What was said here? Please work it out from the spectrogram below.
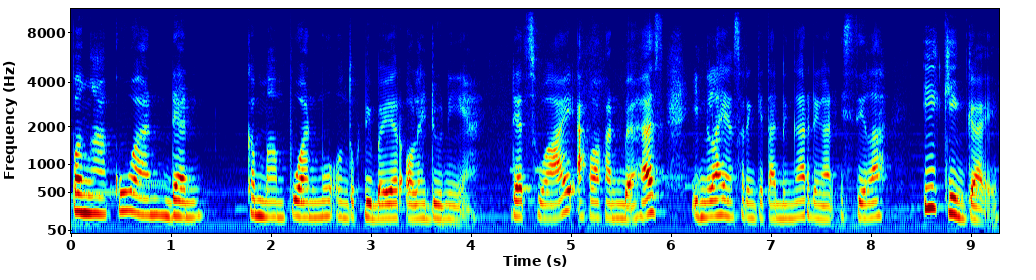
pengakuan dan kemampuanmu untuk dibayar oleh dunia. That's why aku akan bahas inilah yang sering kita dengar dengan istilah Ikigai.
